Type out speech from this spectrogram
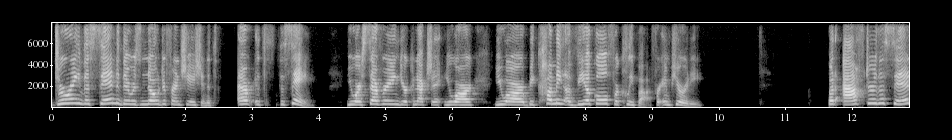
during the sin, there is no differentiation. It's it's the same. You are severing your connection. You are you are becoming a vehicle for klipa, for impurity. But after the sin,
